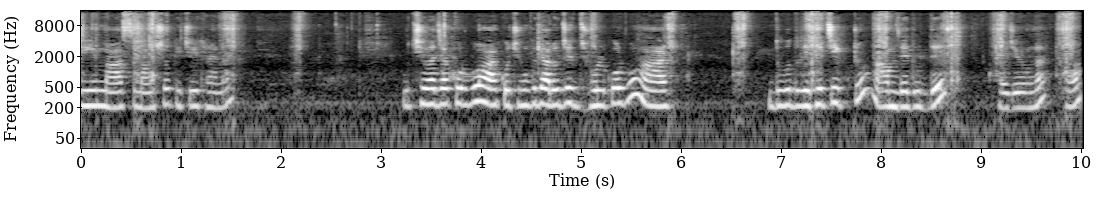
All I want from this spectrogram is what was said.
ডিম, মাছ, মাংস কিছুই খায় না। উচ্ছে ভাজা করব আর কচুমুখি আলু যে ঝোল করব আর দুধ রেখেছি একটু, আম দিয়ে দুধ দিয়ে হয়ে যাবে ওনার খাওয়া।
